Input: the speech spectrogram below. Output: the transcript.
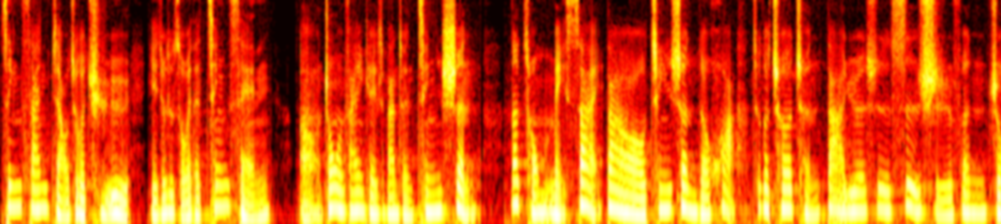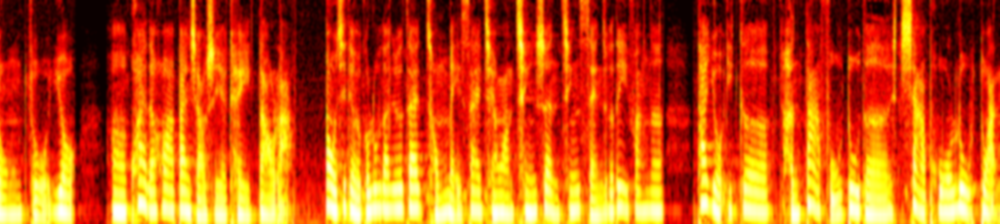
金三角这个区域，也就是所谓的钦省啊，中文翻译可以是翻成清盛。那从美赛到清盛的话，这个车程大约是四十分钟左右，嗯、快的话半小时也可以到啦。那我记得有个路段，就是在从美赛前往钦胜、钦省这个地方呢，它有一个很大幅度的下坡路段，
